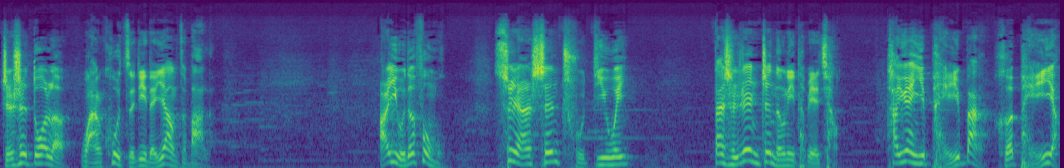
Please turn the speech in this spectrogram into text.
只是多了纨绔子弟的样子罢了。而有的父母虽然身处低微，但是认知能力特别强，他愿意陪伴和培养，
